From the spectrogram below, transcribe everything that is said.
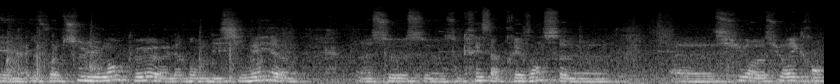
euh, il faut absolument que la bande dessinée se, se- se crée sa présence sur, écran.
